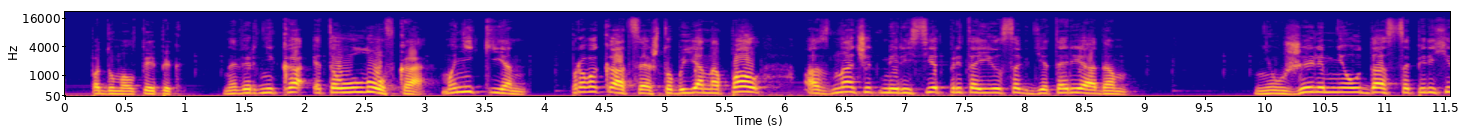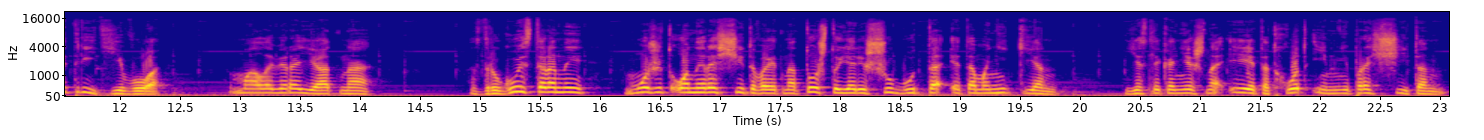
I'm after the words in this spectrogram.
– подумал Тепик. «Наверняка это уловка, манекен, провокация, чтобы я напал, а значит Мерисет притаился где-то рядом. Неужели мне удастся перехитрить его? Маловероятно. С другой стороны, может он и рассчитывает на то, что я решу, будто это манекен. Если, конечно, и этот ход им не просчитан.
